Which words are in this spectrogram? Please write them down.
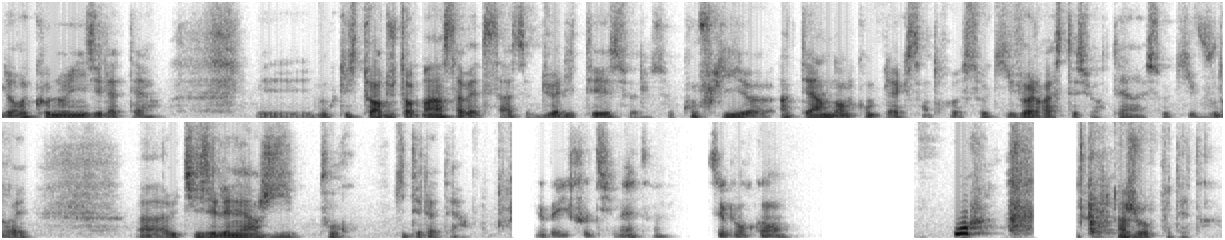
de recoloniser la Terre. Et donc l'histoire du tome 1, ça va être ça, cette dualité, ce, ce conflit euh, interne dans le complexe entre ceux qui veulent rester sur Terre et ceux qui voudraient euh, utiliser l'énergie pour quitter la Terre. Eh ben, il faut y mettre. C'est pour quand? Un jour peut-être.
